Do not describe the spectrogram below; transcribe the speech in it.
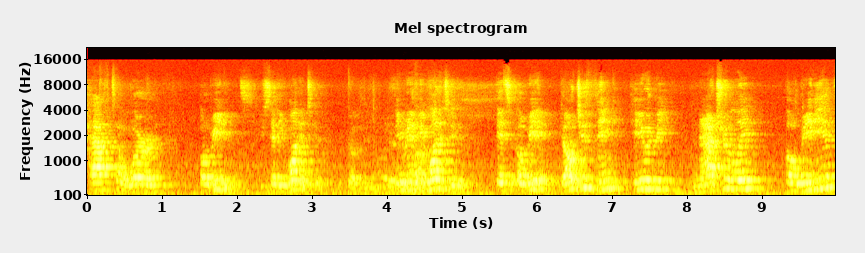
have to learn obedience? You said he wanted to. Even if he wanted to, it's obedient. Don't you think he would be naturally obedient?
